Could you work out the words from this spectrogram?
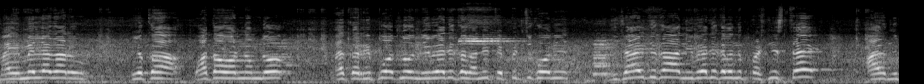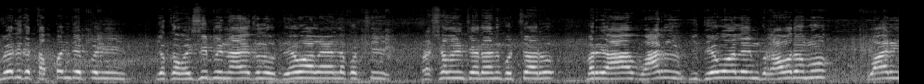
మా ఎమ్మెల్యే గారు ఈ యొక్క వాతావరణంలో ఆ యొక్క రిపోర్ట్లు నివేదికలు అన్నీ తెప్పించుకొని నిజాయితీగా నివేదికలను ప్రశ్నిస్తే ఆ నివేదిక తప్పని చెప్పి ఈ యొక్క వైసీపీ నాయకులు దేవాలయాలకు వచ్చి ప్రక్షాళన చేయడానికి వచ్చారు. మరి ఆ వారు ఈ దేవాలయంకు రావడము వారి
